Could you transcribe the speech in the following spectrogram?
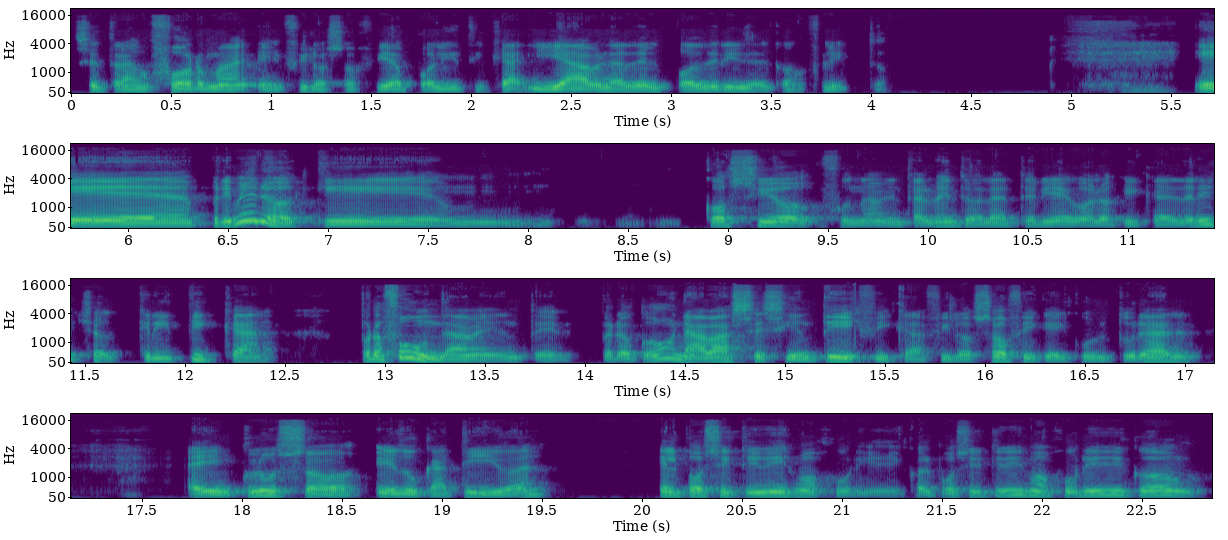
se transforma en filosofía política y habla del poder y del conflicto. Eh, primero que mm, Cosio, fundamentalmente, o la teoría ecológica del derecho, critica profundamente, pero con una base científica, filosófica y cultural, e incluso educativa, el positivismo jurídico. El positivismo jurídico,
